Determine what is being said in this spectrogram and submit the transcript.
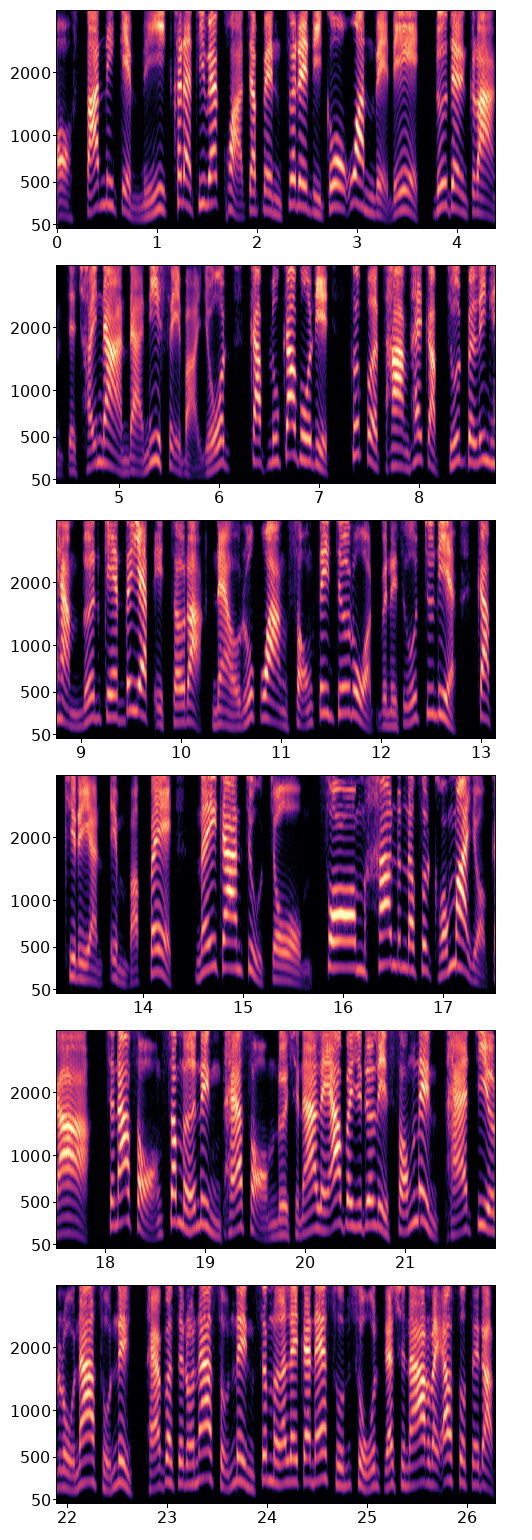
ออกสตาร์ทในเกมนี้ ขณะที่แบ็คขวาจะเป็นเฟเรดิโกวันเบเดโดยเดนกลางจะใช้นานดานี่เซบายศกับลูก้าโบดิตเพื่อเปิดทางให้กับจูดเบลลิงแฮมเดินเกมได้อย่างอิสระ แนวรุกวาง 2 ตีนจรวดเวเนซุเอลจูเนียกับคิเรียนเอ็มบัปเป้ในการจู่โจม ฟอร์ม5นัดหลังสุดของมายอกา ชนะ 2 เสมอ 1 แพ้ 2 โดยชนะเลอาเบยูเดลิส2-1 แพ้จิโรนา0-1 แพ้บาร์เซโลนา0-1 เสมอเลกาเนส0-0 และชนะเรอัลโซเตดัด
